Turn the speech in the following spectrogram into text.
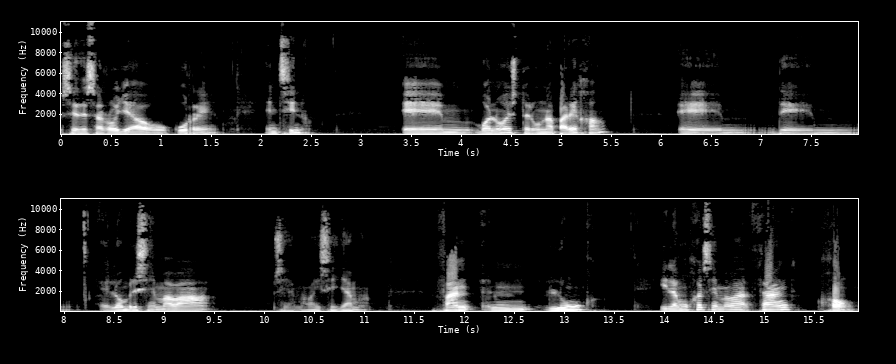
se desarrolla o ocurre en China. Eh, bueno, esto era una pareja. eh, de, el hombre se llamaba, se llamaba y se llama Fan Lung y la mujer se llamaba Zhang Hong.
